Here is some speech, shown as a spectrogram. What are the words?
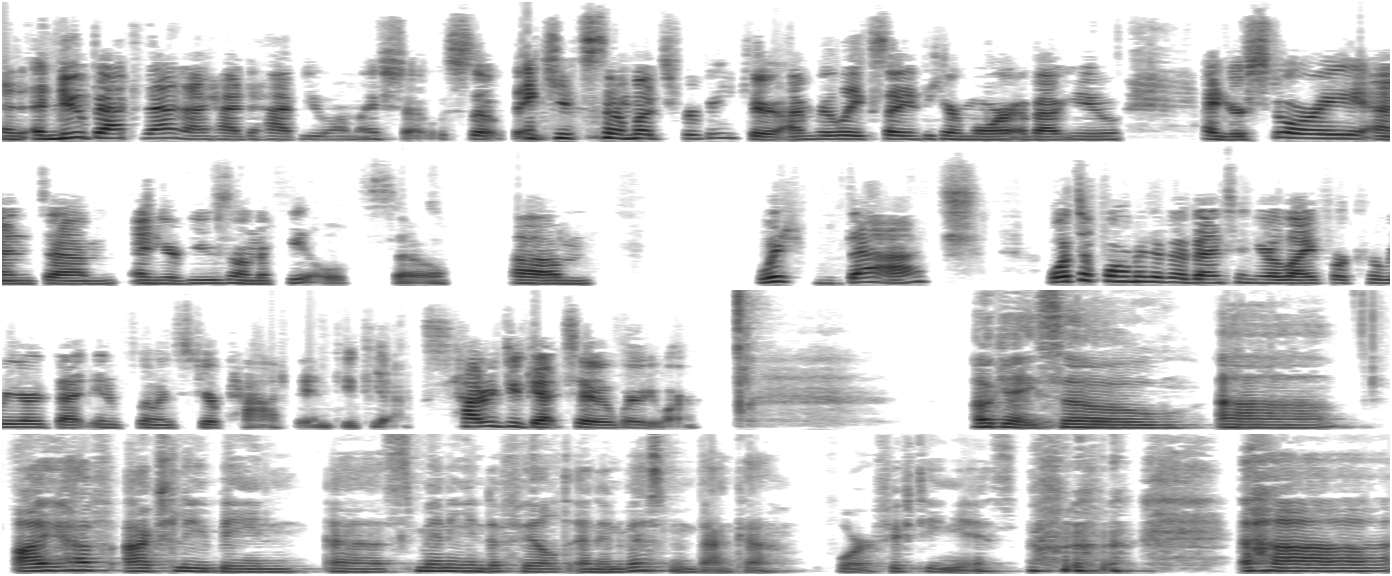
and, and knew back then I had to have you on my show. So thank you so much for being here. I'm really excited to hear more about you and your story and um, and your views on the field. So um, with that, What's a formative event in your life or career that influenced your path in DTX? How did you get to where you are? Okay, so uh, I have actually been, as many in the field, an investment banker for 15 years. uh,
